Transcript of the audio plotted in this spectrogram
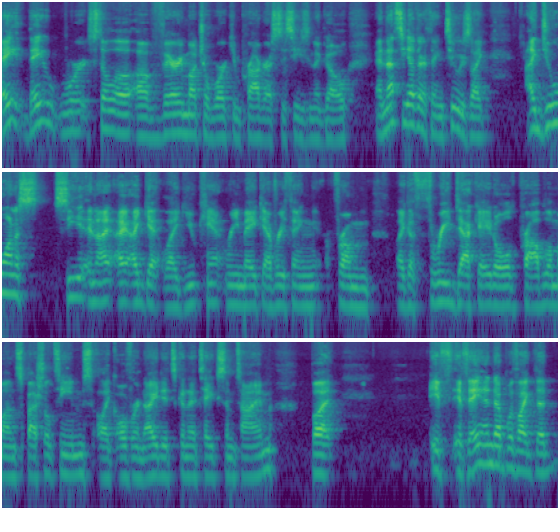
they they were still a, a very much a work in progress the season ago. And that's the other thing too, is like I do want to see, and I, I, I, get like you can't remake everything from like a three decade old problem on special teams like overnight. It's going to take some time, but if if they end up with like the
